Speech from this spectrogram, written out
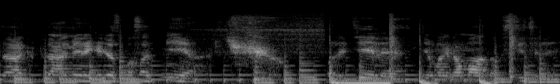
Да, Капитан Америка идет спасать мир. Полетели. Где моя команда Мстителей?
